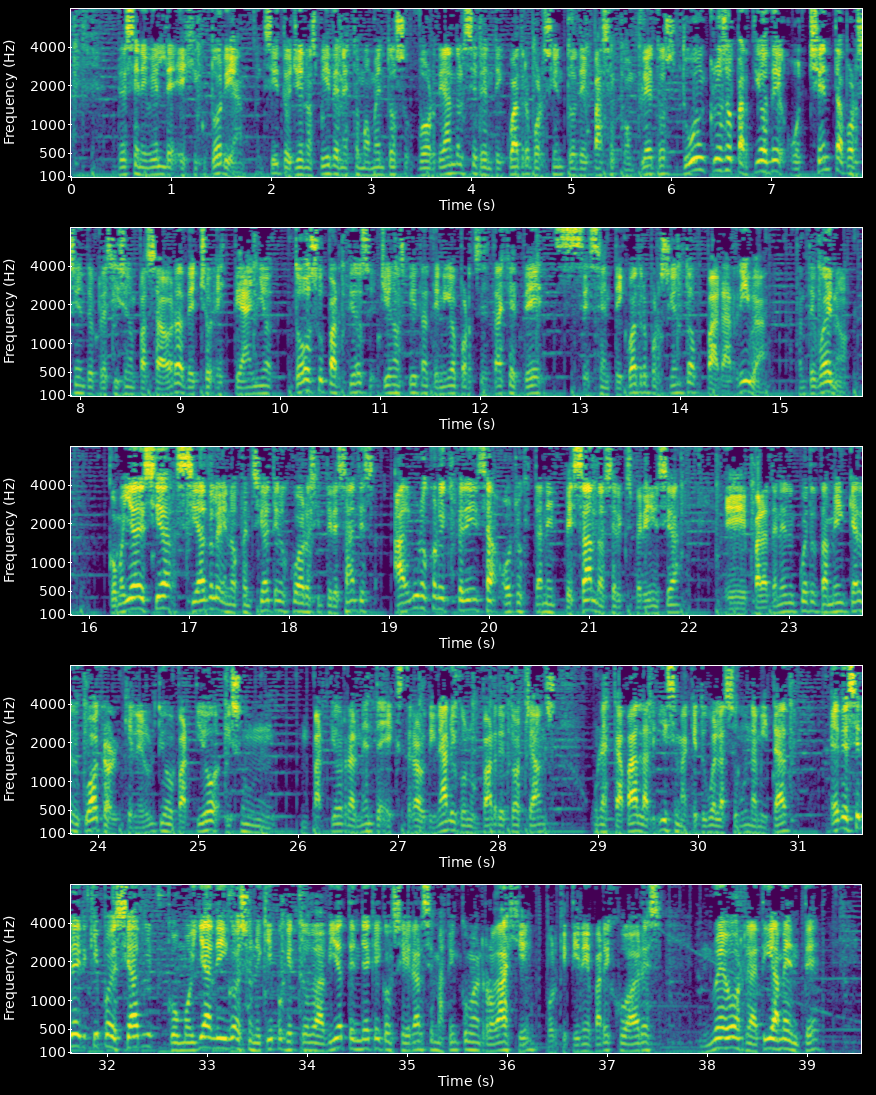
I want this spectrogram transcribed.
de ese nivel de ejecutoria. Insisto, Gino Smith en estos momentos bordeando el 74% de pases completos, tuvo incluso partidos de 80% de precisión pasadora, de hecho este año todos sus partidos Gino Smith ha tenido porcentajes de 64% para arriba, bastante bueno. Como ya decía, Seattle en ofensiva tiene jugadores interesantes, algunos con experiencia, otros que están empezando a hacer experiencia. Eh, para tener en cuenta también Kenneth Walker, que en el último partido hizo un, partido realmente extraordinario con un par de touchdowns, una escapada larguísima que tuvo en la segunda mitad. Es decir, el equipo de Seattle, como ya digo, es un equipo que todavía tendría que considerarse más bien como en rodaje, porque tiene varios jugadores nuevos relativamente,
